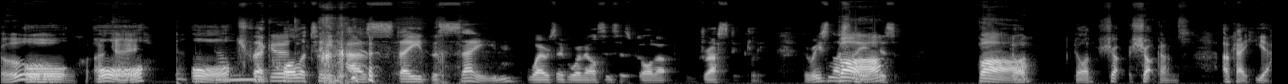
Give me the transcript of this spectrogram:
oh, okay. or or their Triggered. quality has stayed the same, whereas everyone else's has gone up drastically. The reason I say Bar- it is, go Bar on, go on. shot shotguns. Okay, yeah,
